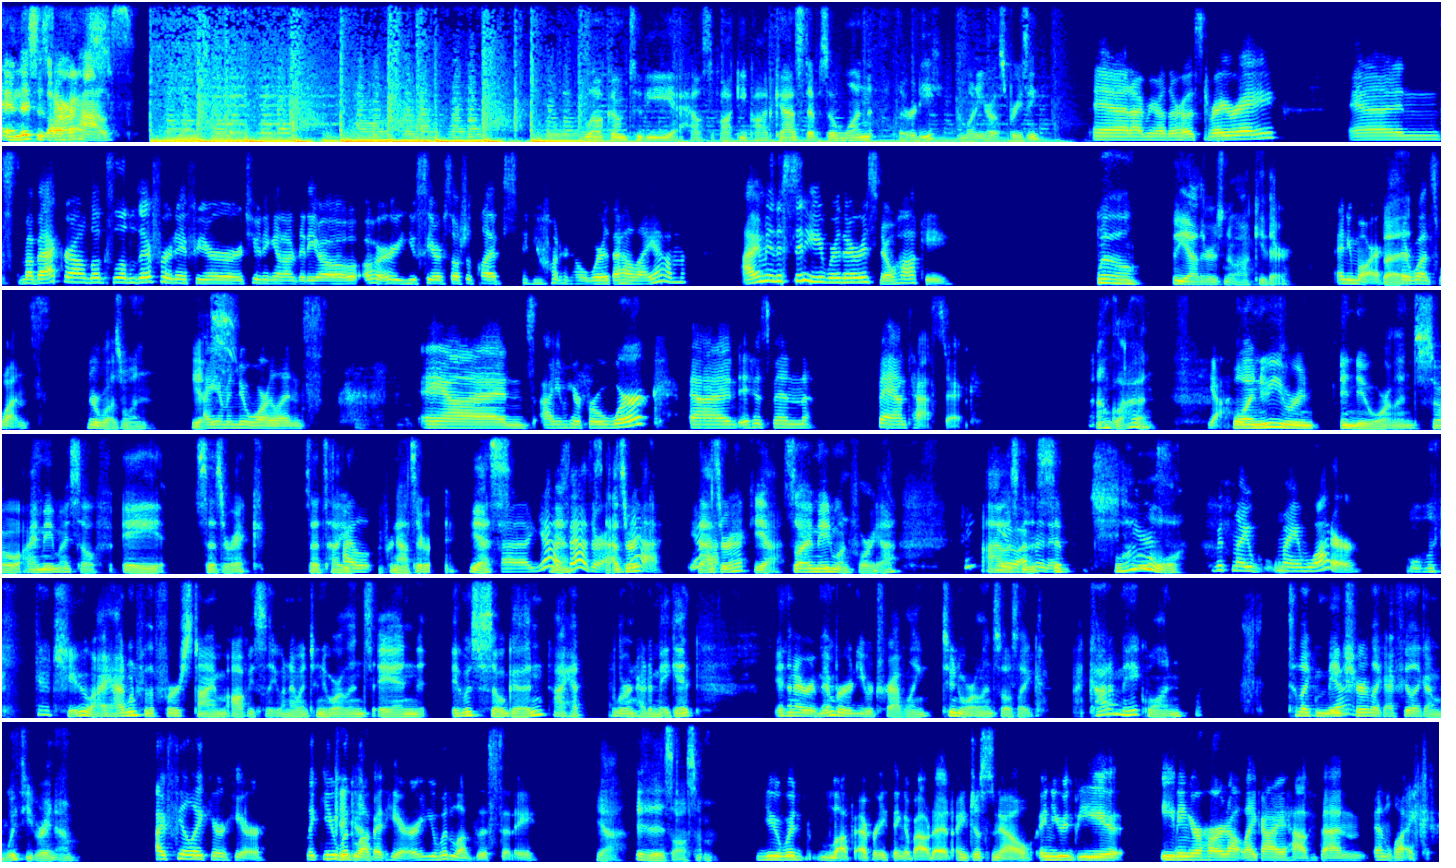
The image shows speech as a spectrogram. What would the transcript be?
And, and this, this, is, our, our house. house. Welcome to the House of Hockey podcast, episode 130. I'm one of your hosts, Breezy. And I'm your other host, Ray Ray. And my background looks a little different if you're tuning in on video or you see our social clips and you want to know where the hell I am. I'm in a city where there is no hockey. Well, yeah, there is no hockey there anymore. But there was once. There was one. Yes. I am in New Orleans and I am here for work and it has been fantastic. I'm glad. Yeah. Well, I knew you were in, in New Orleans, so I made myself a Cesarec. So that's how you I, pronounce it, right? Yes. Uh, yeah, yeah. Sazerac. Sazerac. Yeah. yeah. Sazerac. Yeah. So I made one for you. Thank I you. was gonna, gonna sip. Whoa. With my my water. Well, look at you. I had one for the first time, obviously, when I went to New Orleans, and it was so good. I had to learn how to make it. And then I remembered you were traveling to New Orleans. So I was like, I gotta make one to like make yeah. sure like I feel like I'm with you right now. I feel like you're here. Like you okay, would good. love it here. You would love this city. Yeah, it is awesome. You would love everything about it. I just know. And you would be eating your heart out like I have been and like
